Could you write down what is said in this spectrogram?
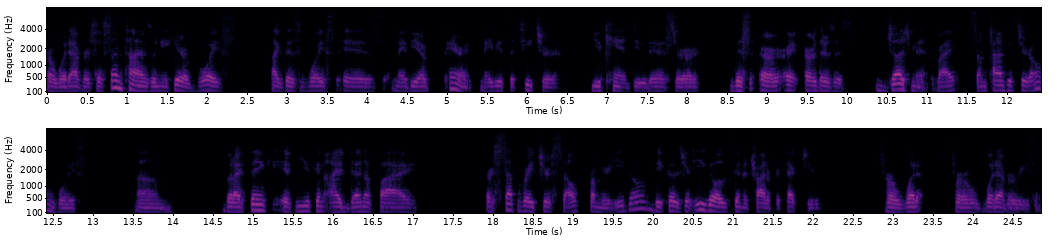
or whatever. So sometimes when you hear a voice, like this voice is maybe a parent, maybe it's a teacher, you can't do this, or this, or or, or there's this judgment, right? Sometimes it's your own voice. Um, but I think if you can identify or separate yourself from your ego because your ego is going to try to protect you for what for whatever reason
